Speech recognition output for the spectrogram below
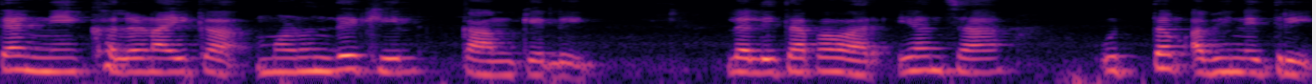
त्यांनी खलनायिका म्हणून देखील काम केले. ललिता पवार यांचा उत्तम अभिनेत्री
